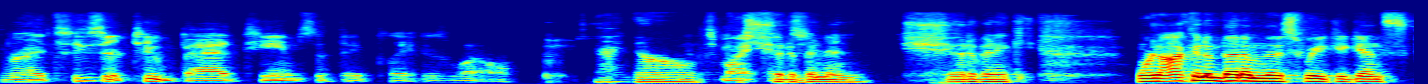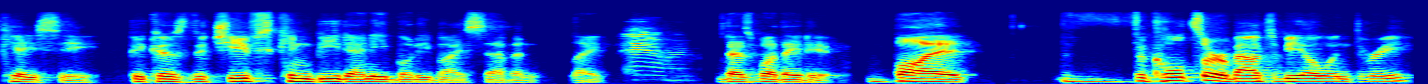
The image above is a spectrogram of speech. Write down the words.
Right. So These are two bad teams that they played as well. I know. It's my should have been in. Should have been. A, we're not going to bet them this week against KC because the Chiefs can beat anybody by seven. Like that's what they do. But the Colts are about to be 0 and 3.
